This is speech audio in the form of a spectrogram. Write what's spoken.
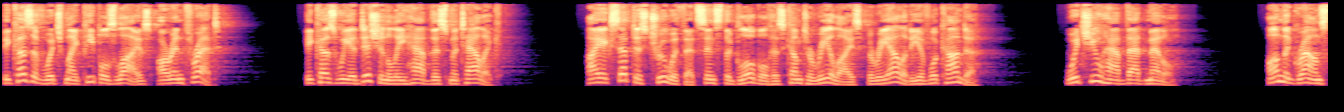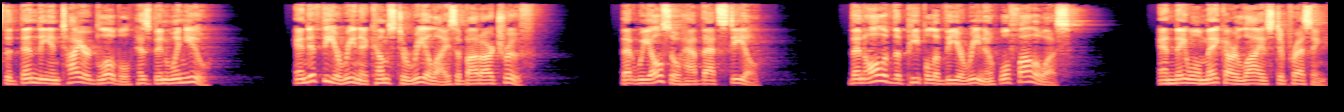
Because of which my people's lives are in threat. Because we additionally have this metallic. I accept as true with that since the global has come to realize the reality of Wakanda. Which you have that metal. On the grounds that then the entire global has been when you. And if the arena comes to realize about our truth. That we also have that steel. Then all of the people of the arena will follow us. And they will make our lives depressing.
